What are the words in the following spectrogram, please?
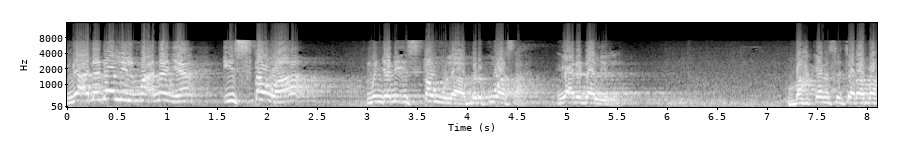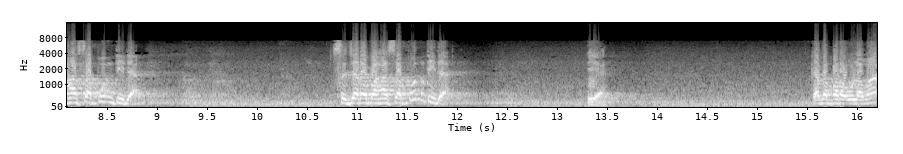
Nggak ada dalil maknanya istawa menjadi istaula berkuasa. Nggak ada dalil. Bahkan secara bahasa pun tidak. Secara bahasa pun tidak. Iya. Kata para ulama,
